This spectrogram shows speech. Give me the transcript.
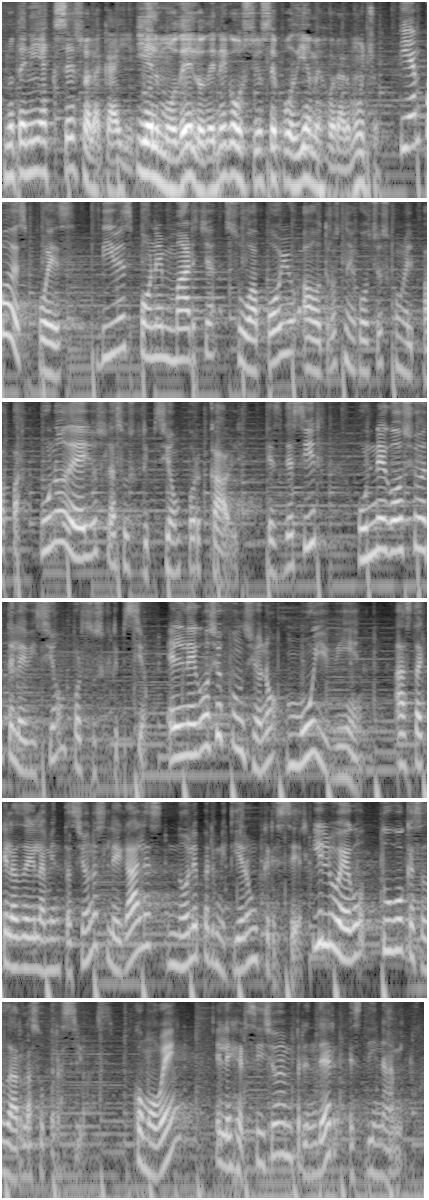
no tenía acceso a la calle y el modelo de negocio se podía mejorar mucho. Tiempo después, Vives pone en marcha su apoyo a otros negocios con el papá. Uno de ellos la suscripción por cable, es decir, un negocio de televisión por suscripción. El negocio funcionó muy bien hasta que las reglamentaciones legales no le permitieron crecer y luego tuvo que cerrar las operaciones. Como ven, el ejercicio de emprender es dinámico.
